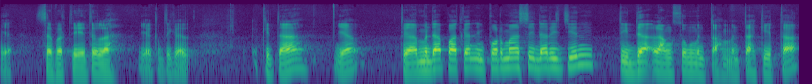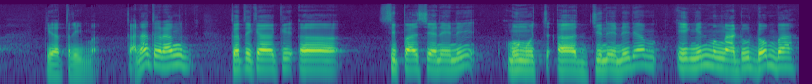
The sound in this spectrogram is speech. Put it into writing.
Ya seperti itulah ya ketika kita ya kita mendapatkan informasi dari jin tidak langsung mentah-mentah kita kita terima. Karena terang ketika uh, si pasien ini menguc- uh, jin ini dia ingin mengadu domba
